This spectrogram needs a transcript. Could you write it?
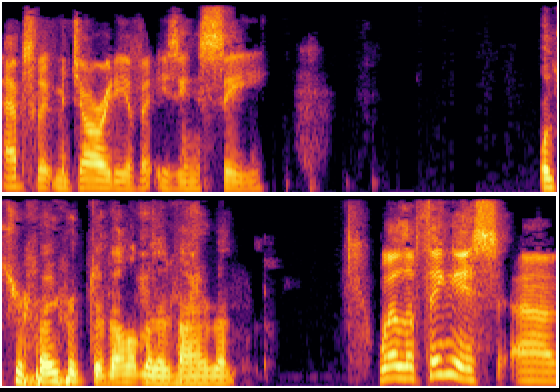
absolute majority of it is in c. What's your favorite development environment well, the thing is, uh,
